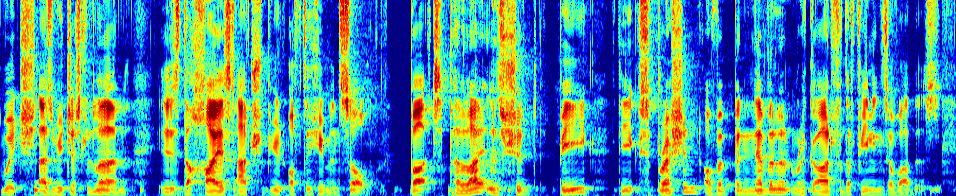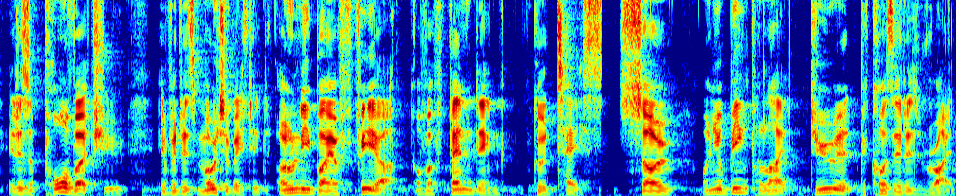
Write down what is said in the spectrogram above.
which, as we just learned, is the highest attribute of the human soul. But politeness should be the expression of a benevolent regard for the feelings of others. It is a poor virtue if it is motivated only by a fear of offending good taste. So, when you're being polite, do it because it is right,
